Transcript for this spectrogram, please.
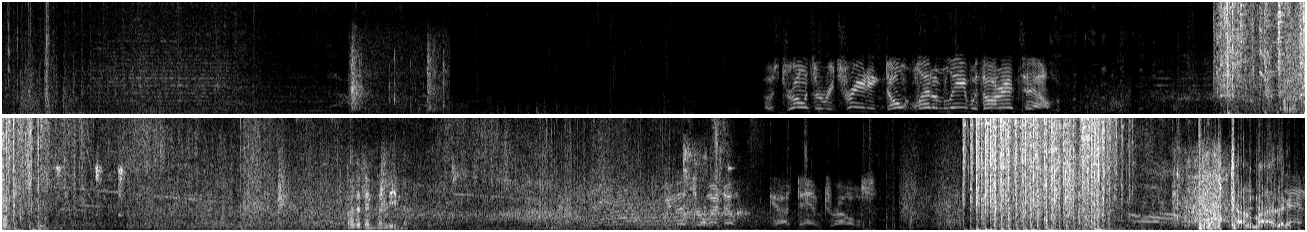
Those drones are retreating. Don't let them leave with our intel. Por el damn drones. Puta madre.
